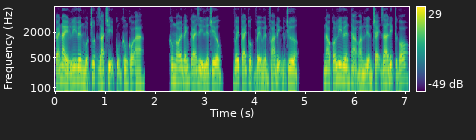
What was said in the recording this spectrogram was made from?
Cái này ly uyên một chút giá trị cũng không có a. Không nói đánh cái gì liên chiêu, với cái thuộc về huyền phá định được chưa? Nào có ly huyên thả hoàn liền chạy ra đích thực võ,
